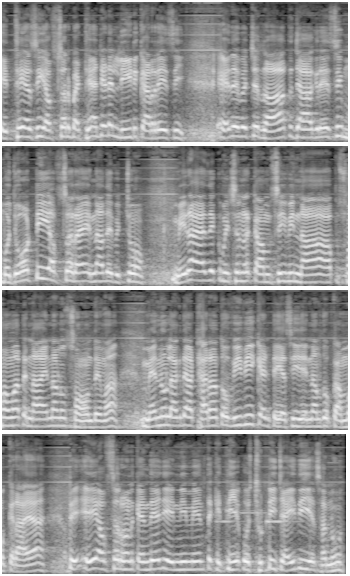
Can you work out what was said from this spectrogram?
ਇੱਥੇ ਅਸੀਂ ਅਫਸਰ ਬੈਠੇ ਆ ਜਿਹੜੇ ਲੀਡ ਕਰ ਰਹੇ ਸੀ। ਇਹਦੇ ਵਿੱਚ ਰਾਤ ਜਾਗ ਰਹੇ ਸੀ। ਮੈਜੋਰਟੀ ਅਫਸਰ ਹੈ ਇਹਨਾਂ ਦੇ ਵਿੱਚੋਂ। ਮੇਰਾ ਐਜ਼ ਅ ਕਮਿਸ਼ਨਰ ਕੰਮ ਸੀ ਵੀ ਨਾ ਆਪ ਸੌਵਾਂ ਤੇ ਨਾ ਇਹਨਾਂ ਨੂੰ ਸੌਣ ਦੇਵਾਂ। ਮੈਨੂੰ ਲੱਗਦਾ 18 ਤੋਂ 20 20 ਘੰਟੇ ਅਸੀਂ ਇਹਨਾਂ ਤੋਂ ਕੰਮ ਕਰਾਇਆ। ਤੇ ਇਹ ਅਫਸਰ ਹੁਣ ਕਹਿੰਦੇ ਆ ਜੀ ਇੰਨੀ ਮਿਹਨਤ ਕੀਤੀ ਹੈ ਕੁਝ ਛੁੱਟੀ ਚਾਹੀਦੀ ਹੈ ਸਾਨੂੰ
